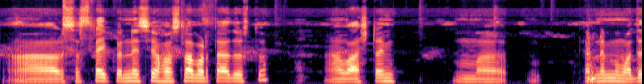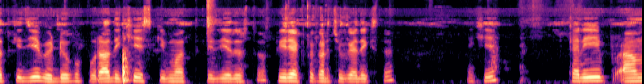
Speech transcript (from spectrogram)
और सब्सक्राइब करने से हौसला बढ़ता है दोस्तों। वास्ट टाइम करने में मदद कीजिए, वीडियो को पूरा देखिए इसकी मत कीजिए दोस्तों। फिर एक पे कर चुके हैं, देखते देखिए। करीब हम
